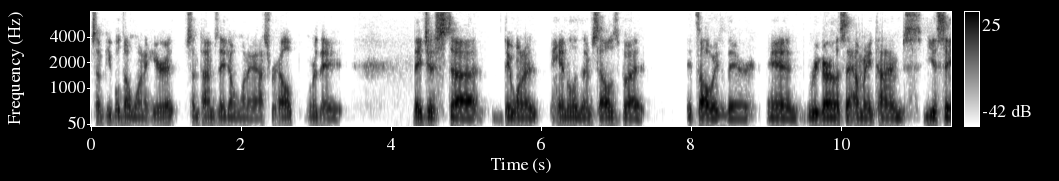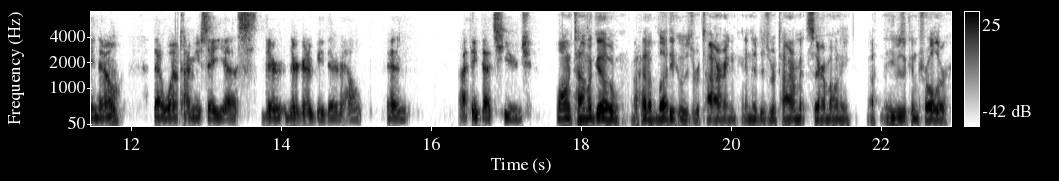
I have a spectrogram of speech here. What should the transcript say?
some people don't want to hear it. Sometimes they don't want to ask for help or they they just uh, they want to handle it themselves but it's always there. And regardless of how many times you say no that one time you say yes they're they're going to be there to help. And i think that's huge long time ago, I had a buddy who was retiring, and at his retirement ceremony, he was a controller,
